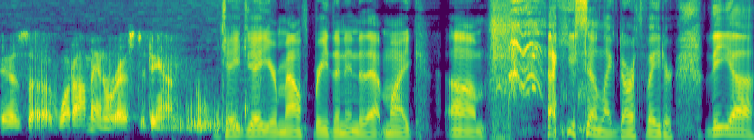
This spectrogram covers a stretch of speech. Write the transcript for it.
is uh, what I'm interested in. JJ, your mouth breathing into that mic. Um, you sound like Darth Vader. The uh,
